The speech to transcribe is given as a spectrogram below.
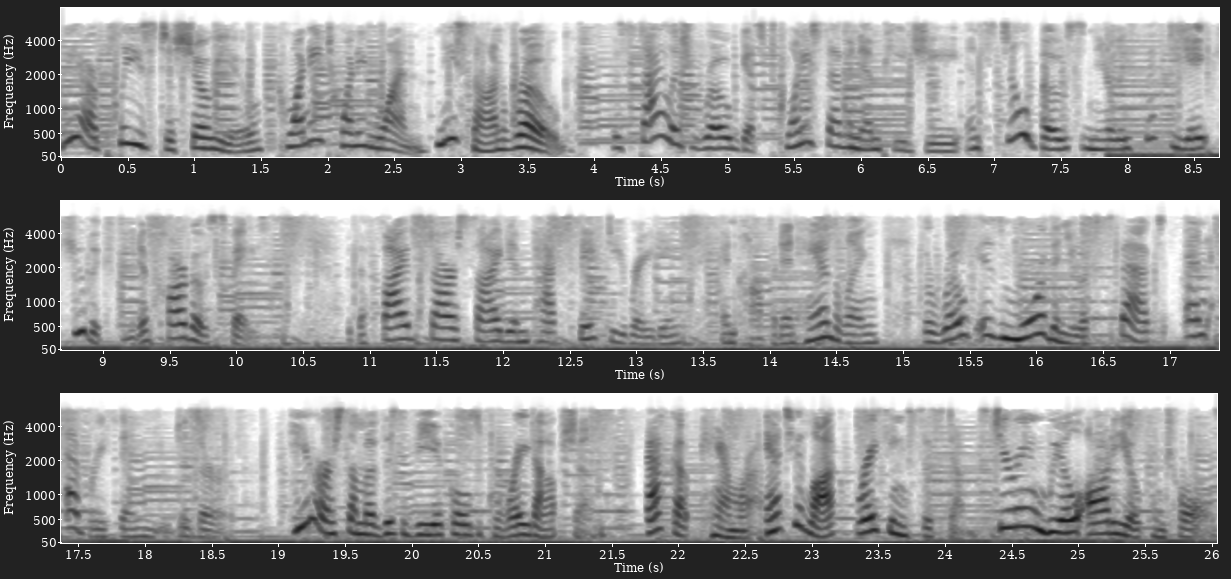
We are pleased to show you 2021 Nissan Rogue. The stylish Rogue gets 27 mpg and still boasts nearly 58 cubic feet of cargo space. With a five-star side impact safety rating and confident handling, the Rogue is more than you expect and everything you deserve. Here are some of this vehicle's great options. Backup camera, anti-lock braking system, steering wheel audio controls,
